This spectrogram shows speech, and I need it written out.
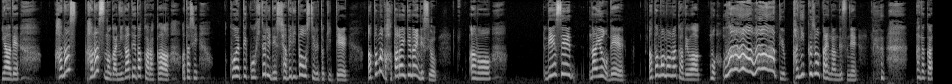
いや、で、話す、話すのが苦手だからか、私、こうやってこう一人で喋り倒してる時って、頭が働いてないんですよ。あの、冷静なようで、頭の中では、もう、うわーっていうパニック状態なんですね。あ、だか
